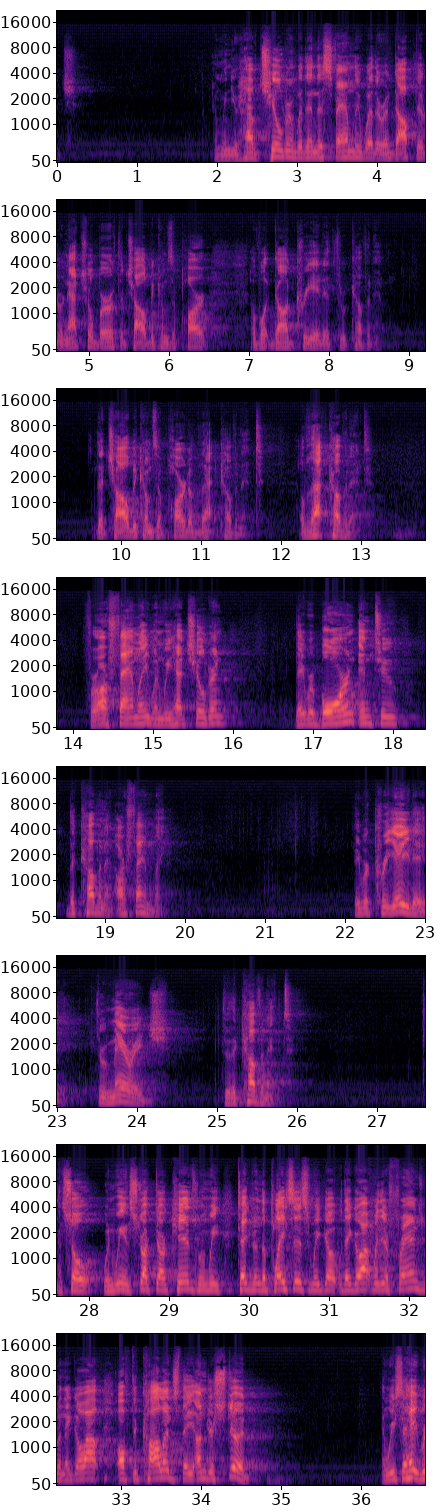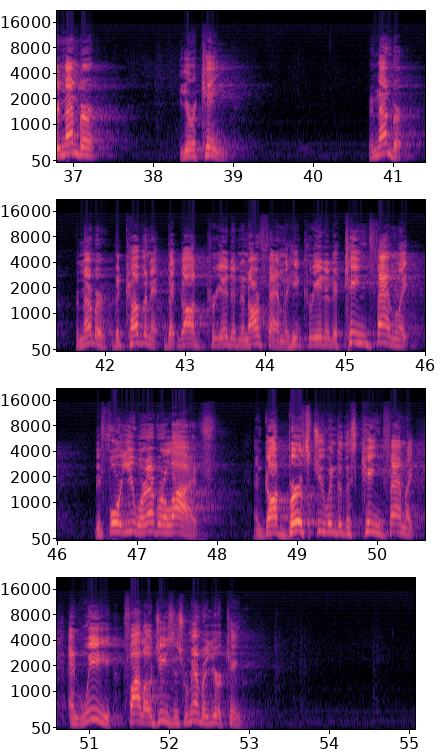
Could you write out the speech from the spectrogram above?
And when you have children within this family, whether adopted or natural birth, the child becomes a part of what God created through covenant. That child becomes a part of that covenant, of that covenant. For our family, when we had children, they were born into the covenant, our family. They were created through marriage, through the covenant. And so when we instruct our kids, when we take them to places, and we go, they go out with their friends, when they go out off to college, they understood. And we say, hey, remember, you're a king. Remember, remember the covenant that God created in our family. He created a king family before you were ever alive. And God birthed you into this king family. And we follow Jesus. Remember, you're a king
